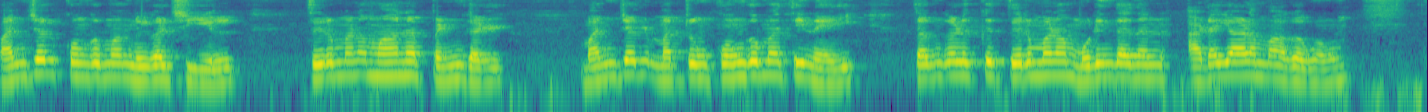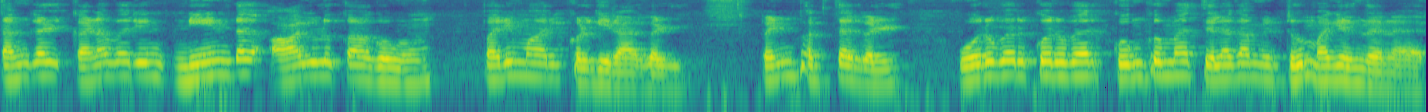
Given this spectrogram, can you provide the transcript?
மஞ்சள் குங்குமம் நிகழ்ச்சியில் திருமணமான பெண்கள் மஞ்சள் மற்றும் குங்குமத்தினை தங்களுக்கு திருமணம் முடிந்ததன் அடையாளமாகவும் தங்கள் கணவரின் நீண்ட ஆயுளுக்காகவும் பரிமாறிக்கொள்கிறார்கள். பெண் பக்தர்கள் ஒருவருக்கொருவர் குங்கும திலகமிட்டு மகிழ்ந்தனர்.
